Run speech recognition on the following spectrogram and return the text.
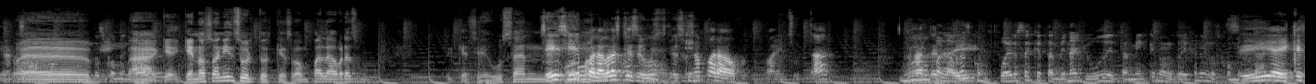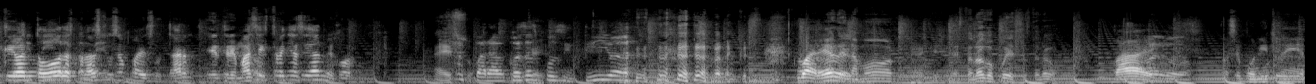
Eh, ajá, que, que no son insultos, que son palabras que se usan. Sí, sí, forma- palabras que se, como- us- que se usan para, para insultar. No, Traten palabras ahí. con fuerza que también ayuden, también que nos lo dejen en los comentarios. Sí, ahí que escriban todas las palabras que también. usan para insultar. Entre más extrañas sean, mejor. Eso. Para cosas positivas. Whatever. El amor. Ok, Hasta luego, pues. Hasta luego. Bye. Luego. Pasen bonito día.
